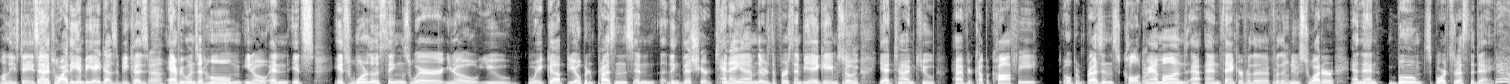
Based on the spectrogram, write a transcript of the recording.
on these days, yeah. and that's why the NBA does it because yeah. everyone's at home, you know, and it's it's one of those things where you know you wake up, you open presents, and I think this year 10 a.m. there was the first NBA game, so mm-hmm. you had time to have your cup of coffee, open presents, call yep. grandma and, and, thank her for the for mm-hmm. the new sweater, and then boom, sports the rest of the day. Yeah.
